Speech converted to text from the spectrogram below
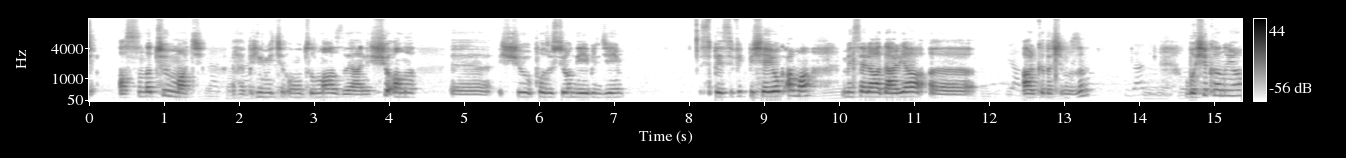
e, aslında tüm maç benim için unutulmazdı. Yani şu anı, e, şu pozisyon diyebileceğim spesifik bir şey yok ama mesela Derya e, arkadaşımızın başı kanıyor,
